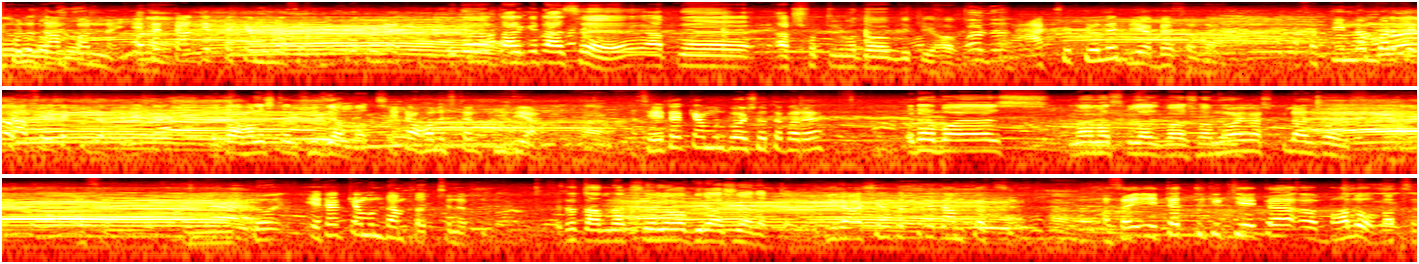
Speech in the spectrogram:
এখনও দাম পান নাই। টার্গেটটা কেমন আছে? এটা টার্গেট আছে আপনার আটষট্টির মতো বিক্রি হবে। আটষট্টি হলে দিয়ে বেচা যায়। আচ্ছা তিন নম্বরে যেটা আছে এটা কি যাচ্ছে এটা? এটা হলস্টেন ফিজিয়াম বাচ্চা। এটা হলিস্টান ফিজিয়ান। হ্যাঁ। আচ্ছা এটার কেমন বয়স হতে পারে? এটার বয়স নয় মাস প্লাস বয়স হবে। নয় মাস প্লাস বয়স। তো এটার কেমন দাম চাচ্ছেন আপনি? এটার দাম রাখছি হলো বিরাশি হাজার টাকা। বিরাশি হাজার টাকা দাম চাচ্ছেন হ্যাঁ। আচ্ছা এটার থেকে কি এটা ভালো বাচ্চা?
